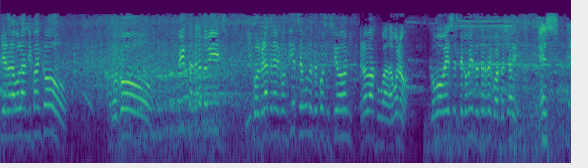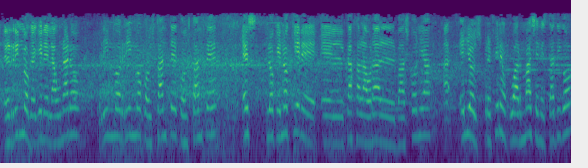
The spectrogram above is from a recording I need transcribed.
pierde la bola Andy Panco, tocó Pista Telatovic y volverá a tener con 10 segundos de posesión nueva jugada. Bueno, ¿cómo ves este comienzo del tercer cuarto, Xavi? Es el ritmo que quiere Launaro, ritmo, ritmo constante, constante. Es lo que no quiere el caja laboral Vasconia. Ellos prefieren jugar más en estático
